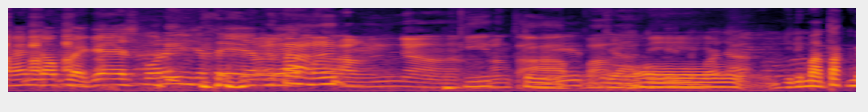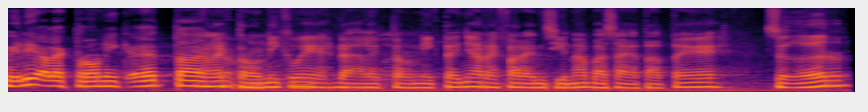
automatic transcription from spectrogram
main gaplek ge scoring CTR ya. Gitu. apa? Jadi Oh, jadi matak milih elektronik eta elektronik weh, da elektronik teh nya referensina bahasa eta teh seueur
